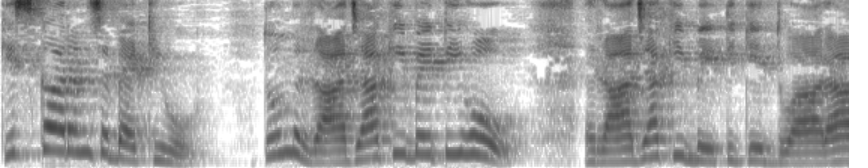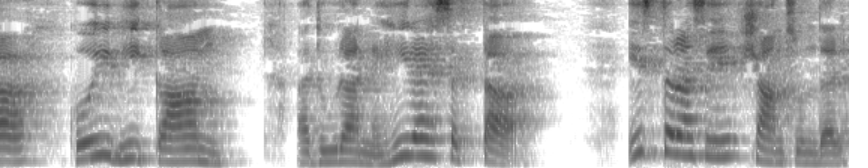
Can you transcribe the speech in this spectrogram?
किस कारण से बैठी हो? तुम राजा की बेटी हो। राजा की बेटी के द्वारा कोई भी काम अधूरा नहीं रह सकता। इस तरह से श्याम सुंदर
